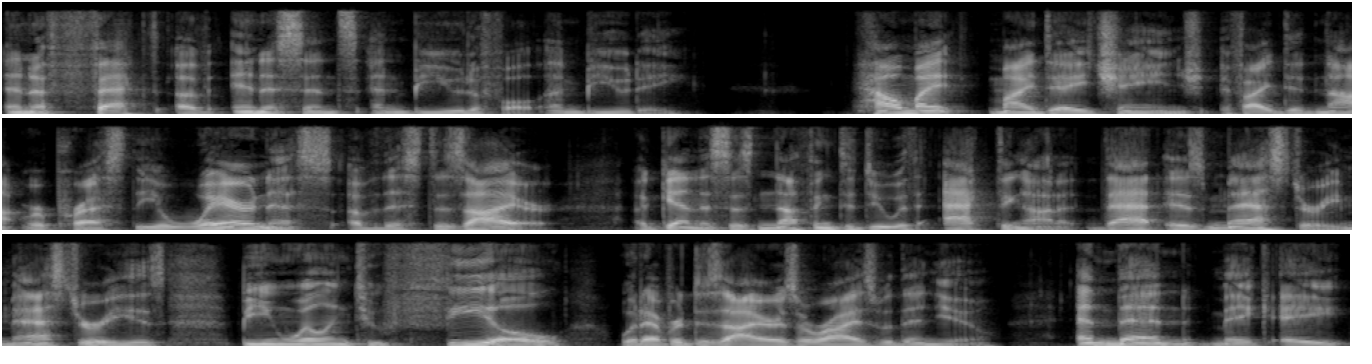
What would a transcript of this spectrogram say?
an effect of innocence and beautiful and beauty, how might my day change if I did not repress the awareness of this desire? Again, this has nothing to do with acting on it. That is mastery. Mastery is being willing to feel whatever desires arise within you and then make a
